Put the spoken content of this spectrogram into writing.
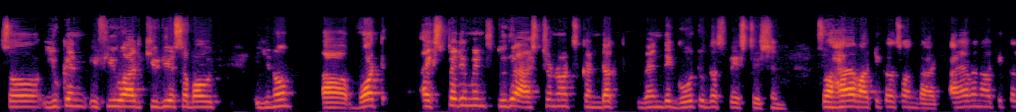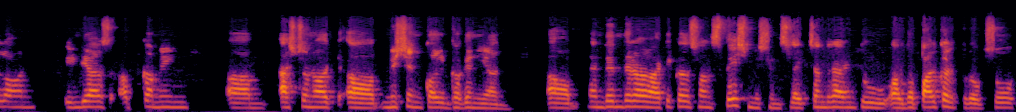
So you can if you are curious about you know uh, what experiments do the astronauts conduct when they go to the space station. So i have articles on that. I have an article on india's upcoming um, astronaut uh, mission called gaganyaan uh, and then there are articles on space missions like chandrayaan 2 or the parker probe. So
